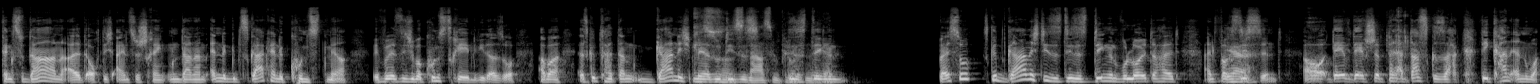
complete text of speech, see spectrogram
fängst du da an, halt auch dich einzuschränken. Und dann am Ende gibt's gar keine Kunst mehr. Ich will jetzt nicht über Kunst reden wieder so. Aber es gibt halt dann gar nicht mehr so dieses, dieses Ding. Weißt du? Es gibt gar nicht dieses, dieses Dingen, wo Leute halt einfach ja. sich sind. Oh, Dave, Dave Chappelle hat das gesagt. Wie kann er nur?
